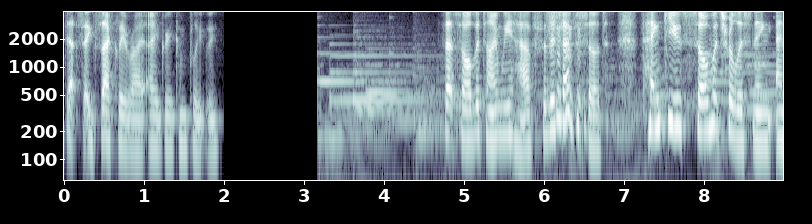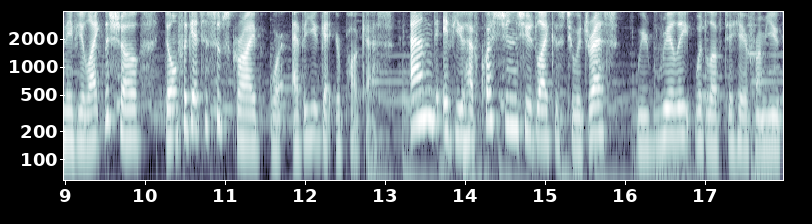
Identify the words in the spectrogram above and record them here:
that's exactly right i agree completely that's all the time we have for this episode. Thank you so much for listening. And if you like the show, don't forget to subscribe wherever you get your podcasts. And if you have questions you'd like us to address, we really would love to hear from you.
